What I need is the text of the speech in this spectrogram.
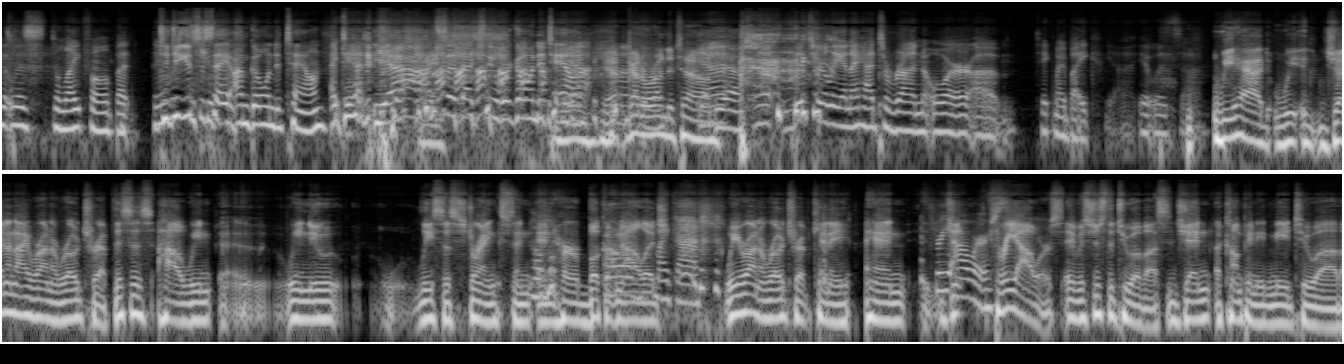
it was delightful. But Did you used to say I'm going to town? I did. Yeah, I said that too. We're going to town. yeah, got to run to town. Yeah, yeah, literally, and I had to run or um, take my bike. Yeah, it was. Uh, We had we Jen and I were on a road trip. This is how we uh, we knew Lisa's strengths and, and her book of Oh, knowledge. my gosh. We were on a road trip, Kenny, and Three hours. Three hours. It was just the two of us. Jen accompanied me to uh,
